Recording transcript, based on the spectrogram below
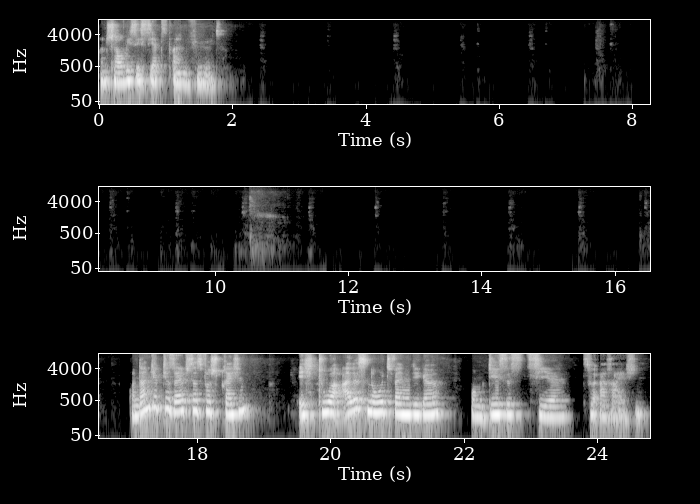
und schau, wie es sich jetzt anfühlt. Und dann gib dir selbst das Versprechen, ich tue alles Notwendige, um dieses Ziel zu erreichen.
